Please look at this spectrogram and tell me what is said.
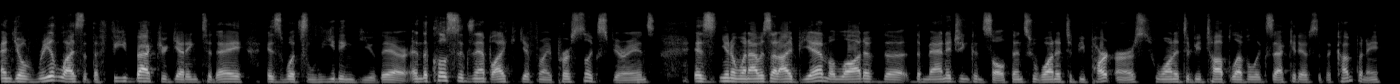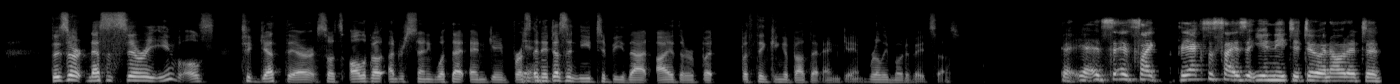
and you'll realize that the feedback you're getting today is what's leading you there and the closest example i could give from my personal experience is you know when i was at ibm a lot of the the managing consultants who wanted to be partners who wanted to be top level executives at the company those are necessary evils to get there. So it's all about understanding what that end game first. Yeah. And it doesn't need to be that either, but but thinking about that end game really motivates us. Yeah, it's it's like the exercise that you need to do in order to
